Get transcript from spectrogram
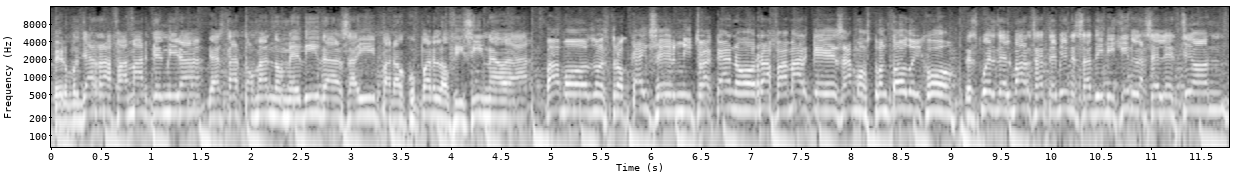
Pero pues ya Rafa Márquez, mira, ya está tomando medidas ahí para ocupar la oficina, ¿verdad? Vamos, nuestro Kaiser michoacano, Rafa Márquez, vamos con todo, hijo. Después del Barça te vienes a dirigir la selección.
